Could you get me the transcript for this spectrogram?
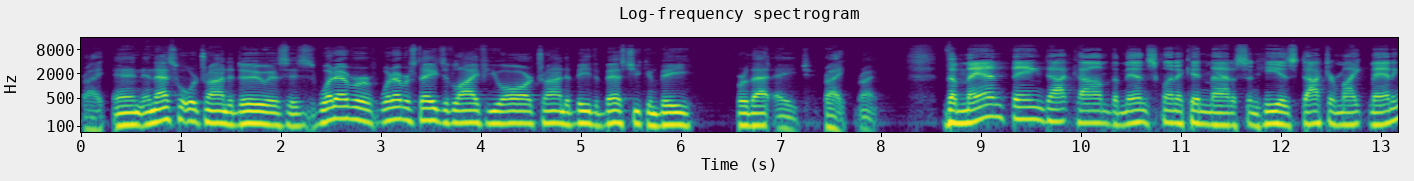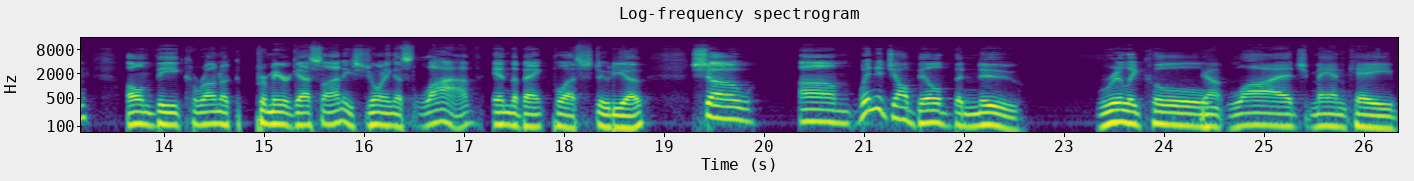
Right. And and that's what we're trying to do is is whatever whatever stage of life you are, trying to be the best you can be for that age. Right. Right. TheManThing.com, the men's clinic in Madison. He is Dr. Mike Manning on the Corona Premier Guest Line. He's joining us live in the Bank Plus studio. So, um, when did y'all build the new, really cool yep. lodge man cave?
